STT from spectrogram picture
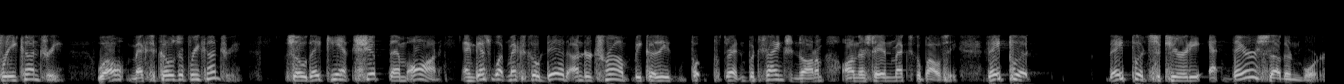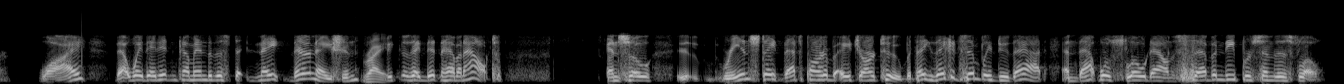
free country. Well, Mexico's a free country, so they can't ship them on. And guess what Mexico did under Trump because he put, threatened to put sanctions on them on their stay in Mexico policy? They put they put security at their southern border. Why? That way they didn't come into the their nation, right? Because they didn't have an out. And so uh, reinstate that's part of HR two, but they they could simply do that, and that will slow down seventy percent of this flow.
